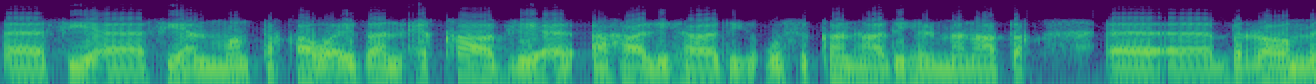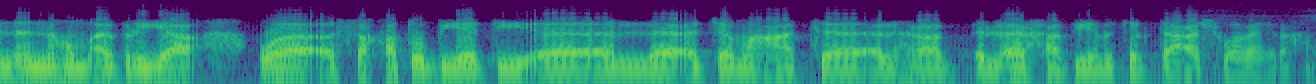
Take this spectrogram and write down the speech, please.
في في المنطقة. وأيضا عقاب لأهالي هذه وسكان هذه المناطق بالرغم من أنهم أبرياء وسقطوا بيد الجماعات الإرهابية مثل داعش وغيرها.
